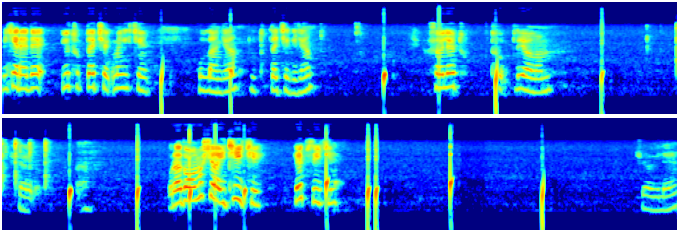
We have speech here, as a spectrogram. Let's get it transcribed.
Bir kere de YouTube'da çekmek için kullanacağım. YouTube'da çekeceğim. Şöyle toplayalım. Şöyle. Burada olmuş ya 2 2. Hepsi 2. Şöyle.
